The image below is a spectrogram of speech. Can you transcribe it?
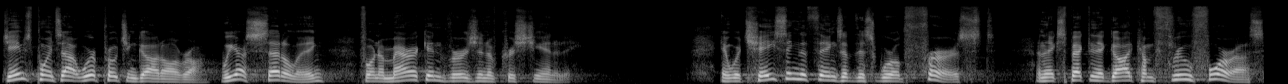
James points out we're approaching God all wrong. We are settling for an American version of Christianity. And we're chasing the things of this world first and then expecting that God come through for us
